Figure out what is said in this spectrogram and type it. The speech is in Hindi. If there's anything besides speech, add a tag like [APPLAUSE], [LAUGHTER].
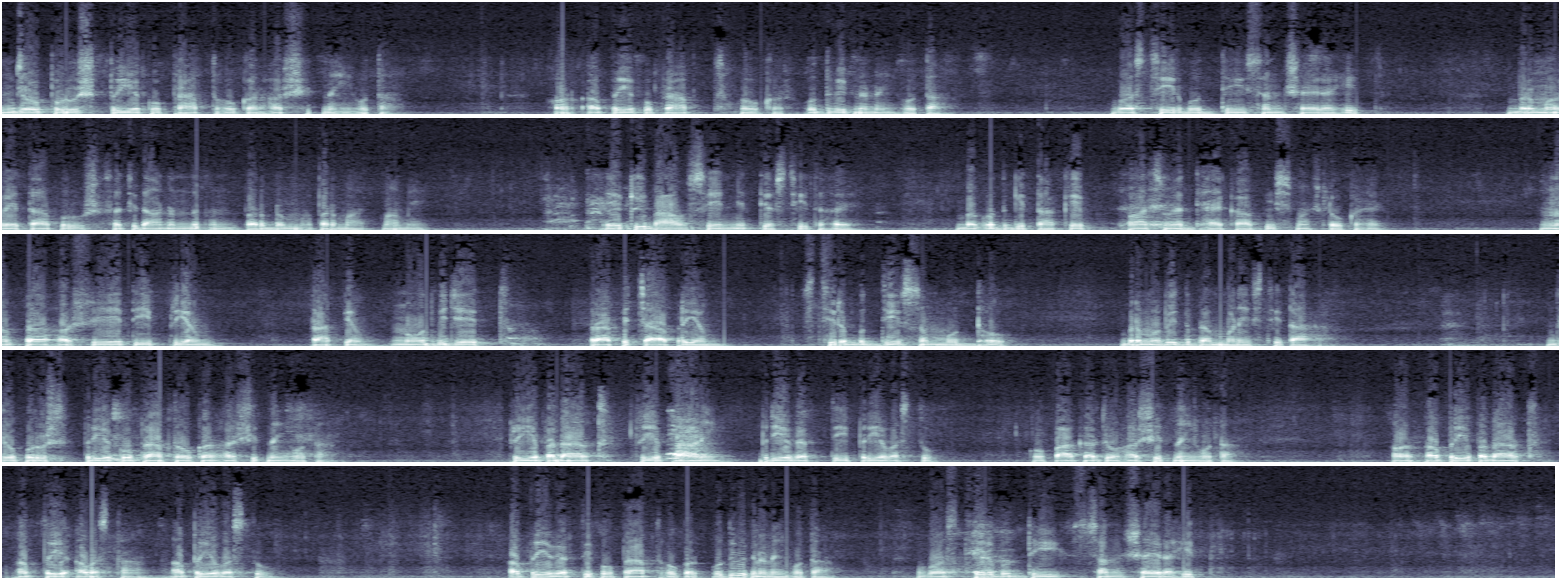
जो पुरुष प्रिय को प्राप्त होकर हर्षित नहीं होता और अप्रिय को प्राप्त होकर उद्विग्न नहीं होता, वह स्थिर बुद्धि संशय रहित, ब्रह्मवेता पुरुष सचिदानंद घन पर ब्रह्म परमात्मा में एक ही भाव से नित्य स्थित है। भगवद गीता के पाँचवें अध्याय का भीष्म श्लोक है। न प्रहर्षेति प्रियम प्राप्यम नोद्विजेत प्राप्य चा प्रियम स्थिर बुद्धि सम्मुढ़ो ब्रह्मविद ब्रह्मणि स्थिता। जो पुरुष प्रिय को प्राप्त होकर हर्षित नहीं होता। प्रिय पदार्थ, प्रिय प्राणी, प्रिय व्यक्ति, प्रिय वस्तु को पाकर जो हर्षित नहीं होता। और अप्रिय पदार्थ, अप्रिय अवस्था, अप्रिय वस्तु। अप्रिय व्यक्ति को प्राप्त होकर उद्विग्न नहीं होता। वह स्थिर बुद्धि, संशय रहित।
